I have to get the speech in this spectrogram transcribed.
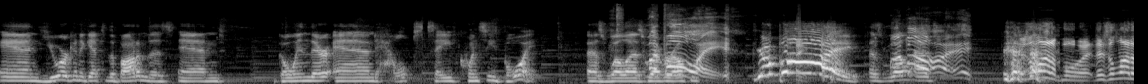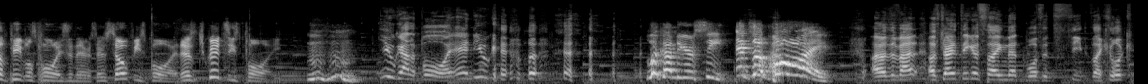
and you are going to get to the bottom of this and go in there and help save Quincy's boy, as well as My whoever else. boy! Your boy, as My well as! There's a lot of boy. There's a lot of people's boys in there. There's Sophie's boy. There's Quincy's boy. Mm-hmm. You got a boy, and you get. Look under your seat. It's a boy. I was about. I was trying to think of something that wasn't seat. Like look,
